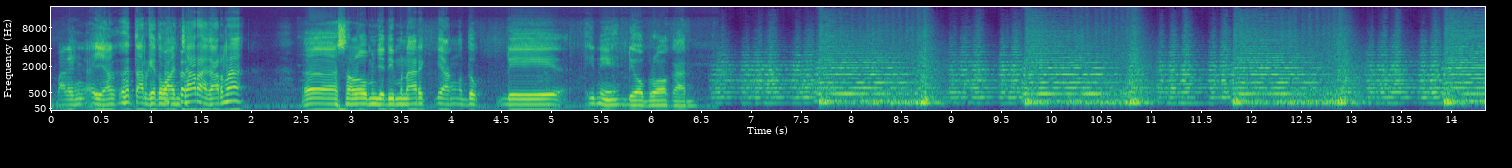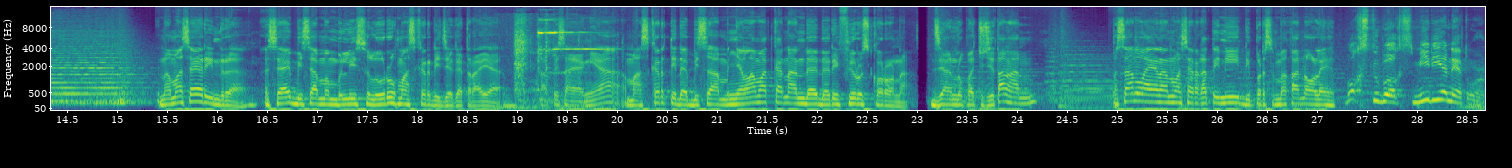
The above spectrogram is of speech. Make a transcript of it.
paling ya target wawancara karena eh, selalu menjadi menarik yang untuk di ini diobrolkan. Nama saya Rindra. Saya bisa membeli seluruh masker di Jagat Raya. Tapi sayangnya, masker tidak bisa menyelamatkan Anda dari virus corona. Jangan lupa cuci tangan. Pesan layanan masyarakat ini dipersembahkan oleh Box to Box Media Network.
